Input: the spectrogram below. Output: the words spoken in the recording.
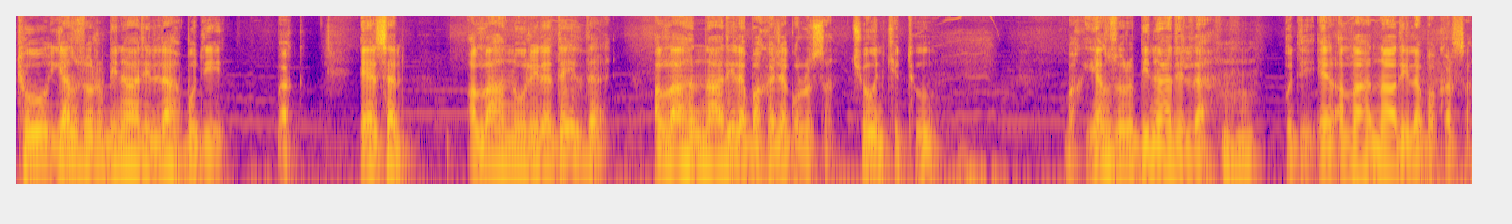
tu yanzur binarillah bu di. Bak eğer sen Allah'ın nuruyla değil de Allah'ın narıyla bakacak olursan. Çünkü tu bak yanzuru binarillah bu di. Eğer Allah'ın narıyla bakarsan.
